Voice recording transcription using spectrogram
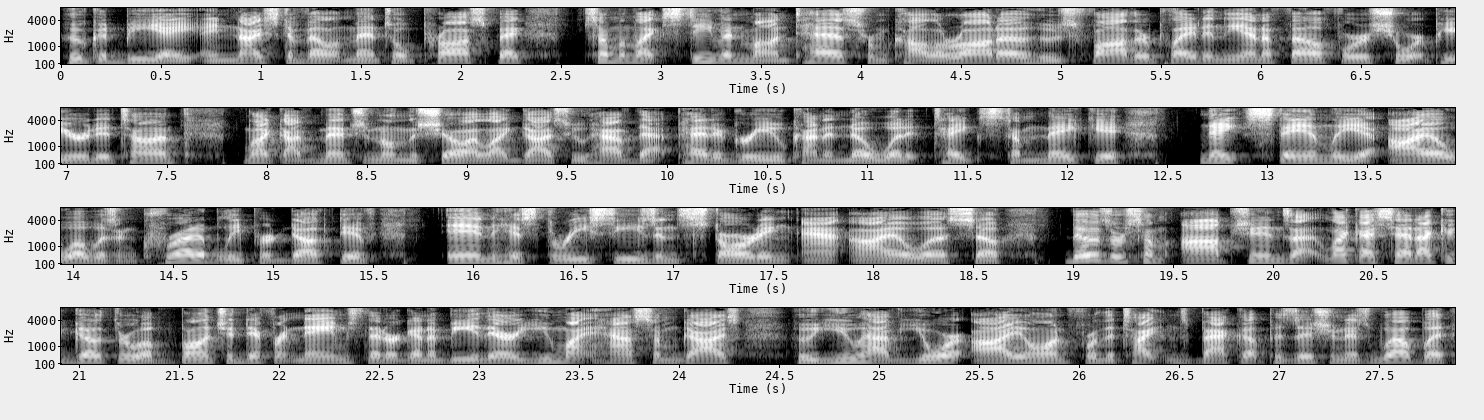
who could be a, a nice developmental prospect. Someone like Steven Montez from Colorado, whose father played in the NFL for a short period of time. Like I've mentioned on the show, I like guys who have that pedigree, who kind of know what it takes to make it. Nate Stanley at Iowa was incredibly productive in his three seasons starting at Iowa. So, those are some options. Like I said, I could go through a bunch of different names that are going to be there. You might have some guys who you have your eye on for the Titans backup position as well, but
